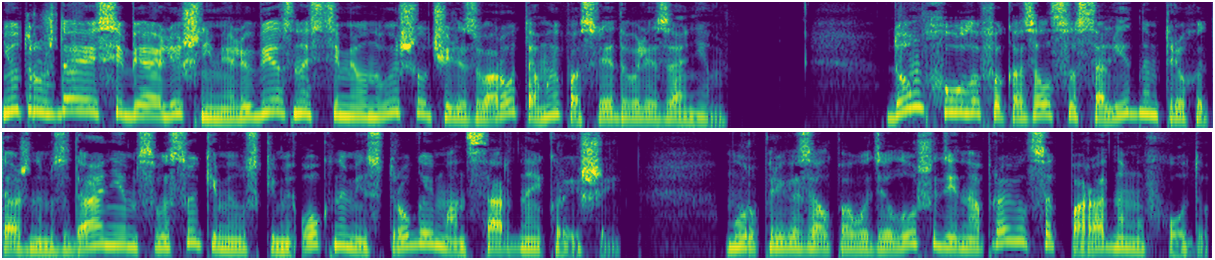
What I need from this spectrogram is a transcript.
Не утруждая себя лишними любезностями, он вышел через ворота, а мы последовали за ним. Дом Хулов оказался солидным трехэтажным зданием с высокими узкими окнами и строгой мансардной крышей. Мур привязал поводья лошади и направился к парадному входу.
